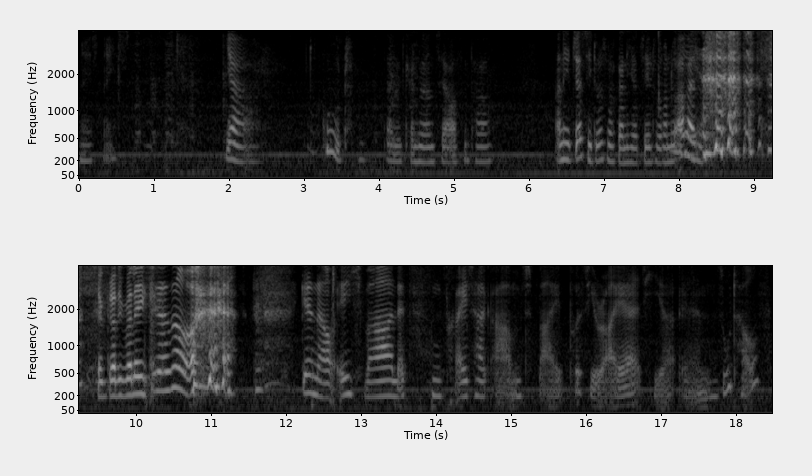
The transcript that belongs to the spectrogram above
Nice, nice. Ja, gut. Dann können wir uns ja auf ein paar. Ah nee, Jessie, du hast noch gar nicht erzählt, woran du arbeitest. ich habe gerade überlegt. Ja, so. genau, ich war letzten Freitagabend bei Pussy Riot hier im Sudhaus.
